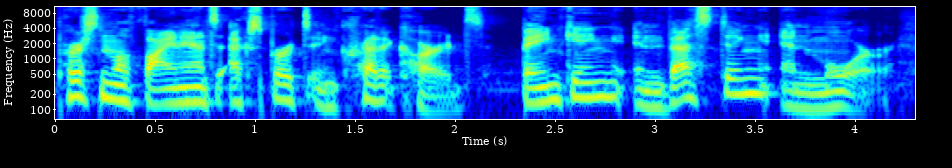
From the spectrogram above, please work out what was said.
personal finance experts in credit cards, banking, investing, and more –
